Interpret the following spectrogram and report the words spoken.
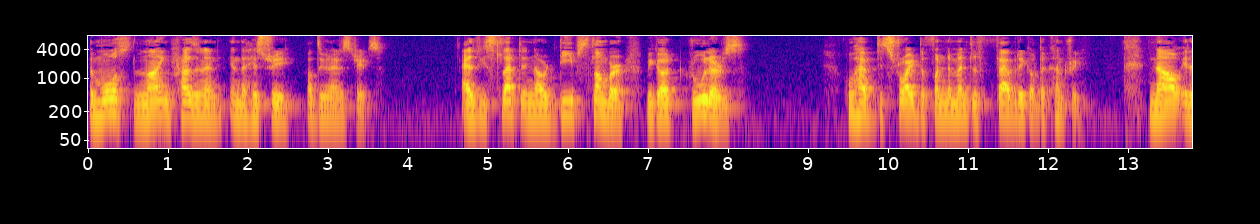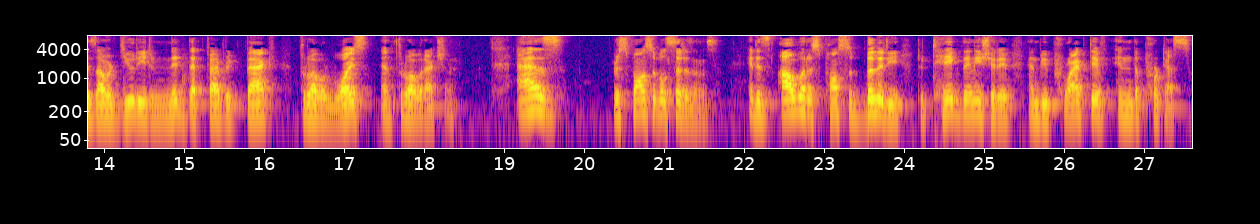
the most lying president in the history of the United States. As we slept in our deep slumber, we got rulers who have destroyed the fundamental fabric of the country. Now it is our duty to knit that fabric back through our voice and through our action. As responsible citizens, it is our responsibility to take the initiative and be proactive in the protests.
